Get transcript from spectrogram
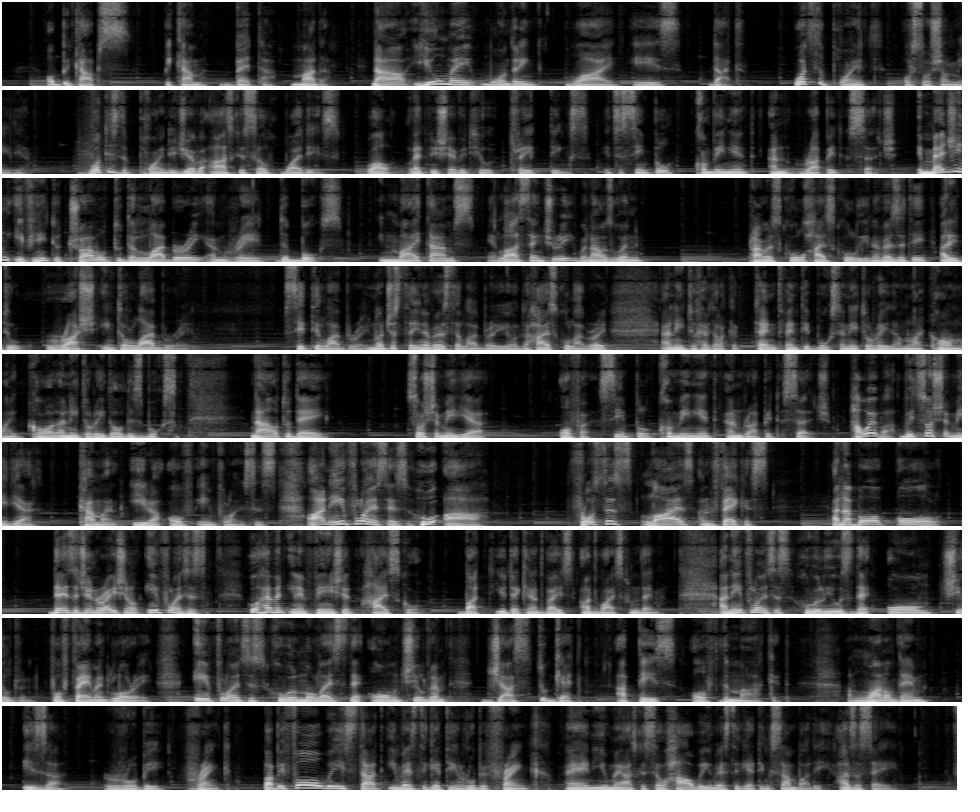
or perhaps become better mother. Now you may wondering why is that? What's the point of social media? What is the point? Did you ever ask yourself why this? Well, let me share with you three things. It's a simple, convenient, and rapid search. Imagine if you need to travel to the library and read the books. In my times, in last century, when I was going to primary school, high school, university, I need to rush into library, city library, not just the university library or the high school library. I need to have like a 10, 20 books I need to read. I'm like, oh my God, I need to read all these books. Now, today, social media offer simple, convenient, and rapid search. However, with social media come an era of influencers. And influencers who are fraudsters, liars, and fakers. And above all, there's a generation of influencers who haven't even finished high school, but you're taking advice, advice from them. And influencers who will use their own children for fame and glory. Influencers who will molest their own children just to get a piece of the market. And one of them is a Ruby Frank. But before we start investigating Ruby Frank, and you may ask yourself how we investigating somebody, as I say,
